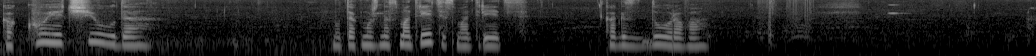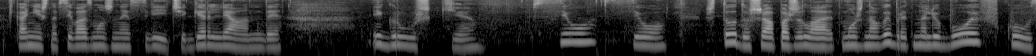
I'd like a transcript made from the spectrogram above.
Какое чудо! Вот так можно смотреть и смотреть. Как здорово! Конечно, всевозможные свечи, гирлянды, игрушки, все, все, что душа пожелает, можно выбрать на любой вкус.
